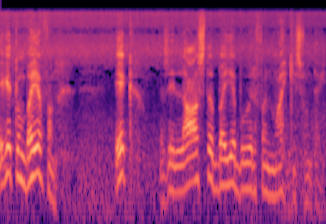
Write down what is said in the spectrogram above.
Ek het kom bye vang. Ek is die laaste byeboer van Maatjiesfontein.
